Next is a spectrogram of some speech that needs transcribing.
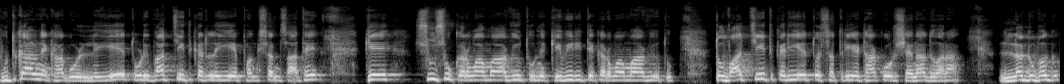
ભૂતકાળને ખાગોળ લઈએ, થોડી વાતચીત કરી લઈએ ફંક્શન સાથે કે શું શું કરવામાં આવ્યું હતું ને કેવી રીતે કરવામાં આવ્યું હતું. તો વાતચીત કરીએ તો ક્ષત્રિય ઠાકોર સેના દ્વારા લગભગ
